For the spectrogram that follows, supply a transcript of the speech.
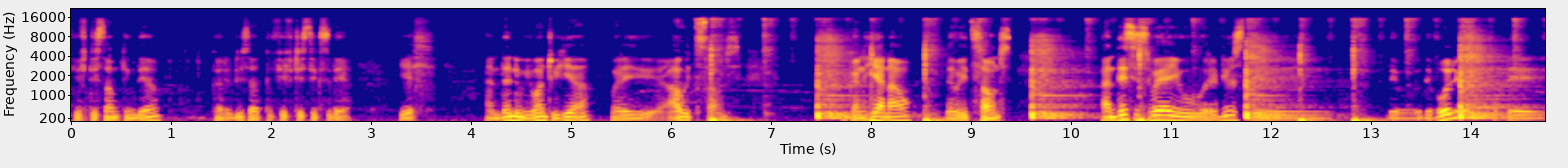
50 something there. You can reduce that to 56 there. Yes. And then we want to hear where how it sounds you can hear now the way it sounds. And this is where you reduce the the, the volume of the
